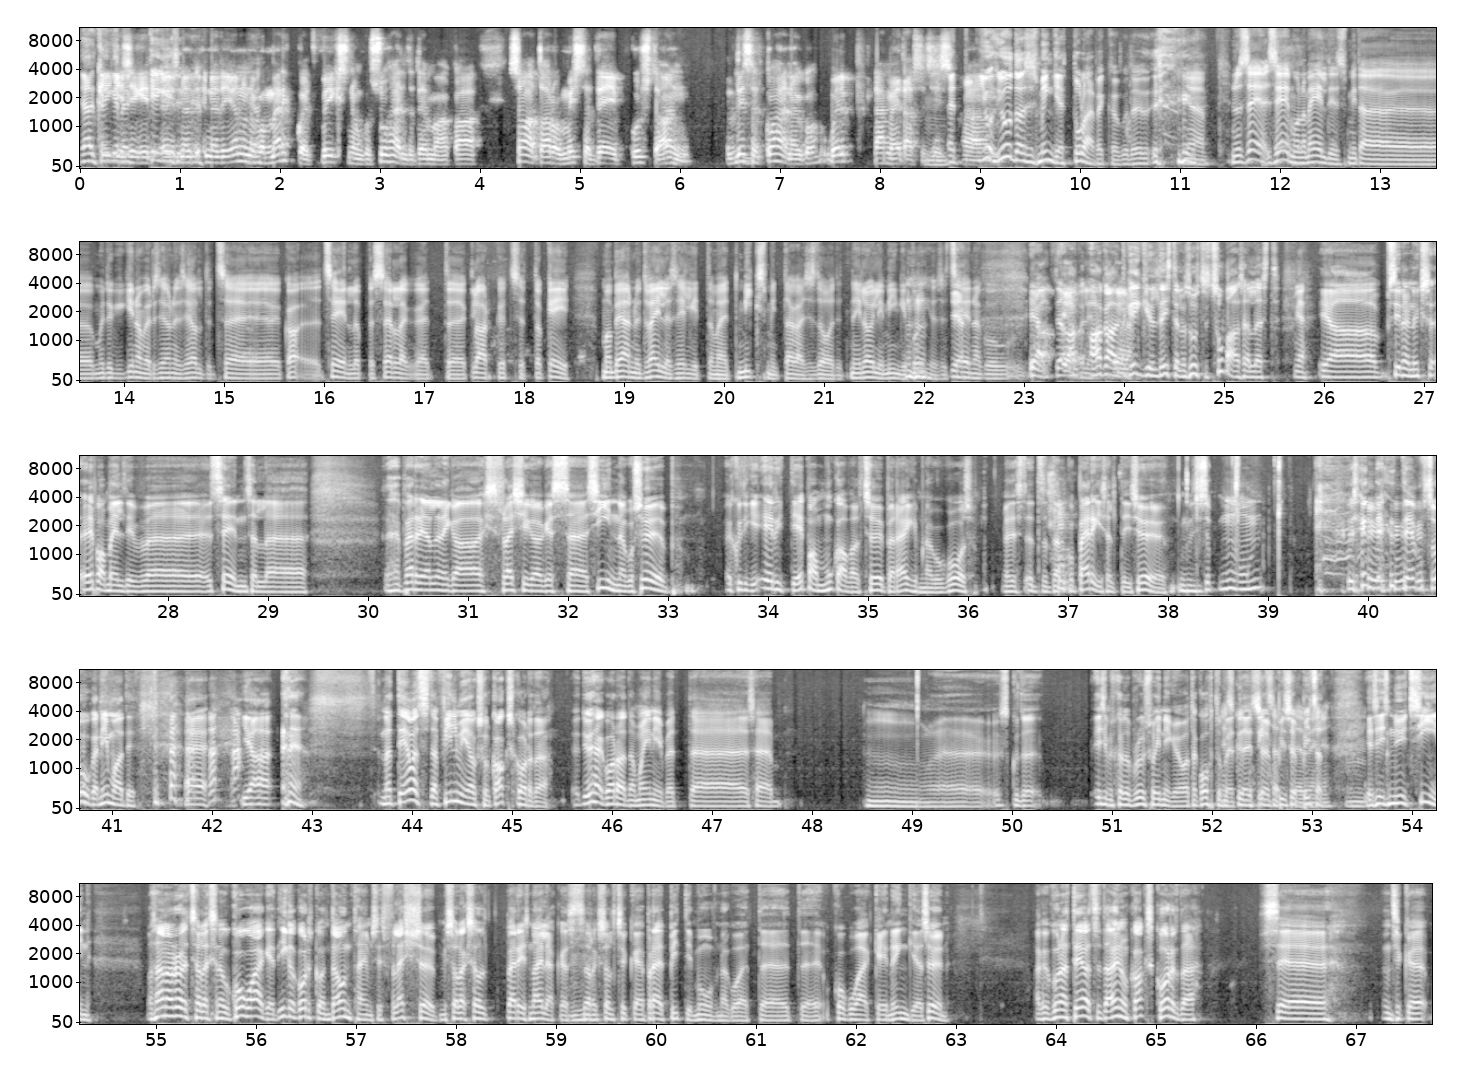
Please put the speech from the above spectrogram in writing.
keegi isegi, keegi nad, nad ei anna nagu märku, et võiks nagu suhelda temaga, saada aru, mis ta teeb, kus ta on. Lihtsalt kohe nagu, velp, lähme edasi siis. Et ju, ju ta siis mingi hetk tuleb ikka, kui ta jaa, no see, see mulle meeldis, mida äh, muidugi kinoversioonis ei olnud, et see ka- tseen lõppes sellega, et äh, Clark ütles, et okei okay,, ma pean nüüd välja selgitama, et miks mind tagasi toodi, et neil oli mingi põhjus, et see nagu ja, Ja, ja, ja, aga ja. kõigil teistel on suhteliselt suva sellest. Jah. ja siin on üks ebameeldiv äh, stseen selle Barry Alleniga ehk siis Flashiga, kes siin nagu sööb kuidagi eriti ebamugavalt sööb ja räägib nagu koos, sest et ta nagu päriselt ei söö, teeb suuga niimoodi ja nad teevad seda filmi jooksul kaks korda, et ühe korra ta mainib, et äh, see mm,, kui ta esimest korda Bruce Wayne'iga vaata kohtub, Ja et sööb pitsat. Mm. ja siis nüüd siin ma saan aru, et see oleks nagu kogu aeg, et iga kord, kui on downtime, siis Flash sööb, mis oleks olnud päris naljakas mm, -hmm. see oleks olnud niisugune Brad Pitti move nagu, et, et kogu aeg käin ringi ja söön. Aga kui nad teevad seda ainult kaks korda, see on niisugune,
